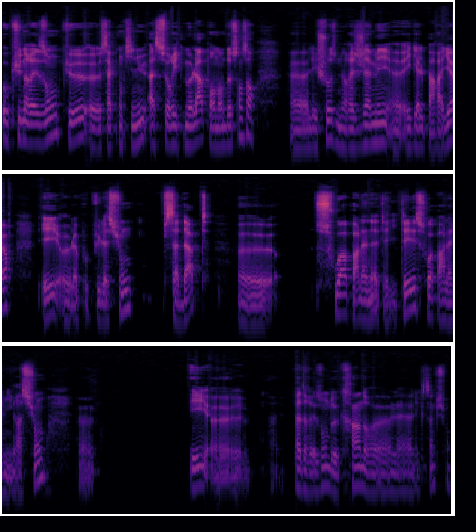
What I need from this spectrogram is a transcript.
Aucune raison que ça continue à ce rythme-là pendant 200 ans. les choses ne restent jamais égales par ailleurs et la population s'adapte soit par la natalité, soit par la migration. Euh, et euh, pas de raison de craindre euh, l'extinction.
